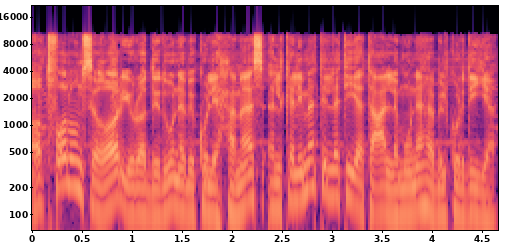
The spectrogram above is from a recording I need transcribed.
أطفال صغار يرددون بكل حماس الكلمات التي يتعلمونها بالكردية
